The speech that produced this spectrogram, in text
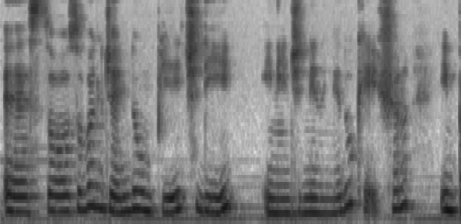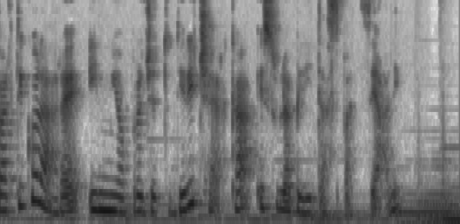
eh, sto svolgendo un PhD in Engineering Education, in particolare il mio progetto di ricerca è sulle abilità spaziali.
